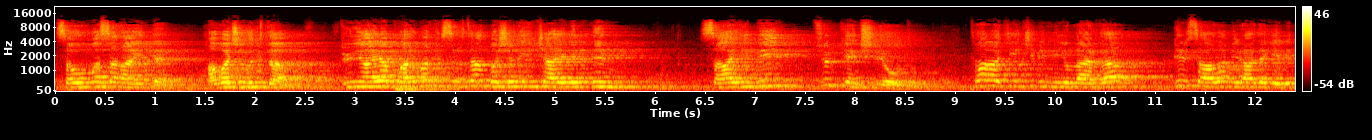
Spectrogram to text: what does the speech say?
Savunma sanayinde, havacılıkta, dünyaya parmak ısırtan başarı hikayelerinin sahibi Türk gençliği oldu. Ta ki 2000'li yıllarda bir sağlam irade gelip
